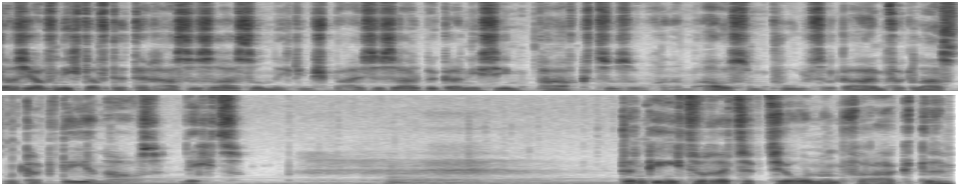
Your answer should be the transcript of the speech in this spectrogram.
Da sie auch nicht auf der Terrasse saß und nicht im Speisesaal, begann ich sie im Park zu suchen, am Außenpool, sogar im verglasten Kakteenhaus. Nichts. Dann ging ich zur Rezeption und fragte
